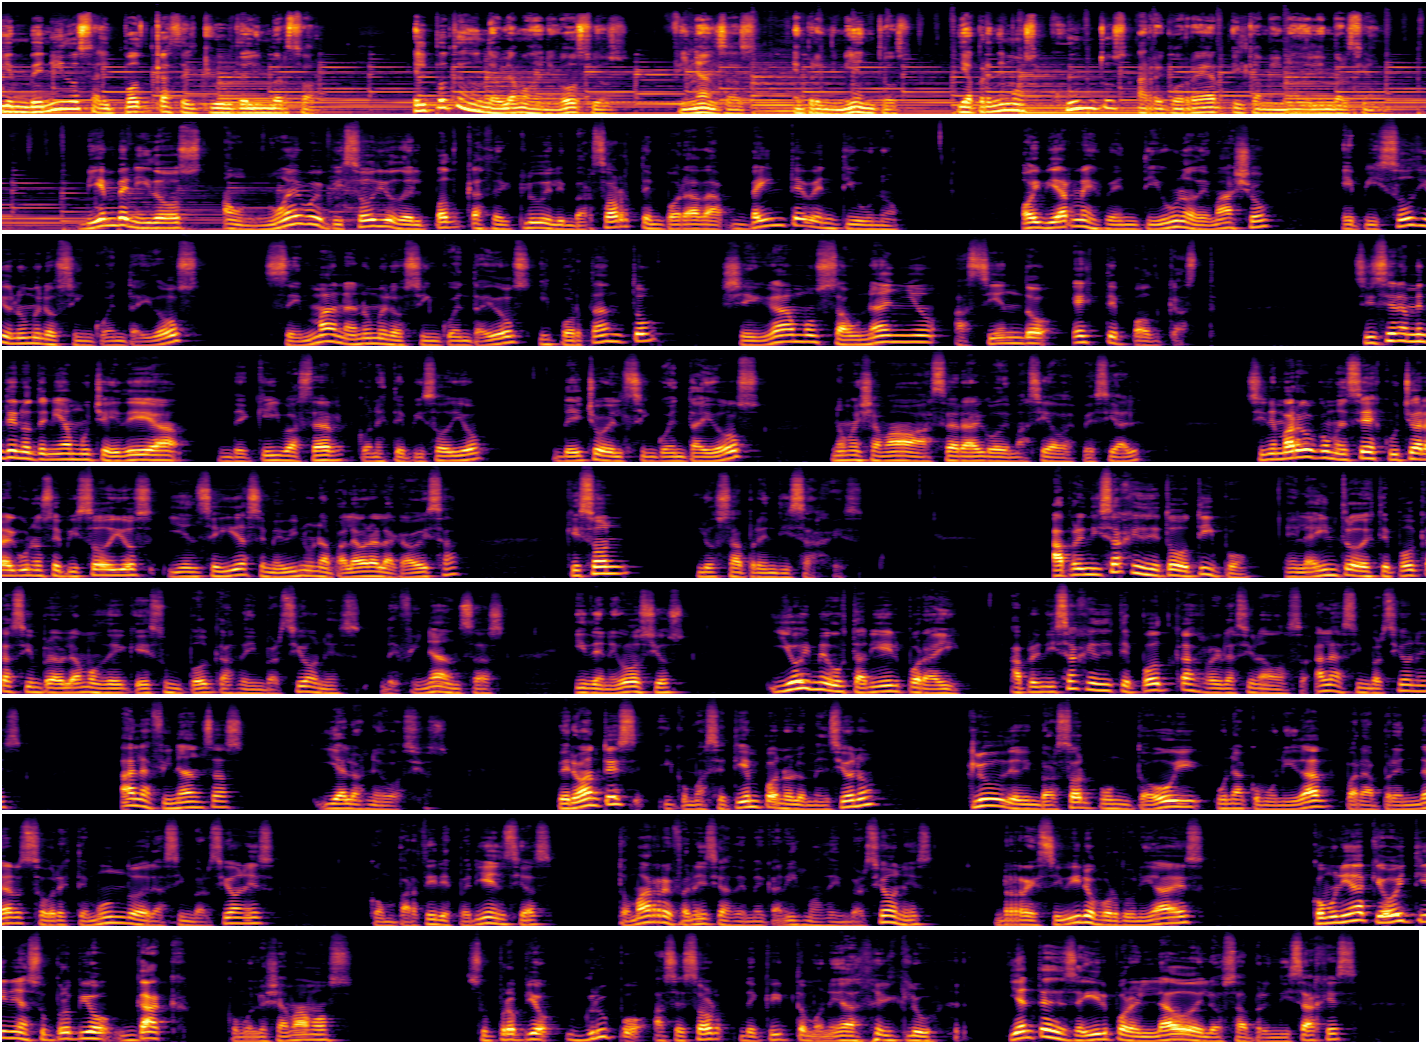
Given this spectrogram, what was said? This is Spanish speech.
Bienvenidos al podcast del Club del Inversor, el podcast donde hablamos de negocios, finanzas, emprendimientos y aprendemos juntos a recorrer el camino de la inversión. Bienvenidos a un nuevo episodio del podcast del Club del Inversor, temporada 2021. Hoy viernes 21 de mayo, episodio número 52, semana número 52 y por tanto llegamos a un año haciendo este podcast. Sinceramente no tenía mucha idea de qué iba a hacer con este episodio. De hecho, el 52 no me llamaba a hacer algo demasiado especial. Sin embargo, comencé a escuchar algunos episodios y enseguida se me vino una palabra a la cabeza, que son los aprendizajes. Aprendizajes de todo tipo, en la intro de este podcast siempre hablamos de que es un podcast de inversiones, de finanzas y de negocios, y hoy me gustaría ir por ahí. Aprendizajes de este podcast relacionados a las inversiones, a las finanzas y a los negocios. Pero antes, y como hace tiempo no lo menciono, clubdelinversor.uy, una comunidad para aprender sobre este mundo de las inversiones, compartir experiencias, tomar referencias de mecanismos de inversiones, recibir oportunidades. Comunidad que hoy tiene a su propio GAC, como lo llamamos, su propio grupo asesor de criptomonedas del club. Y antes de seguir por el lado de los aprendizajes,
